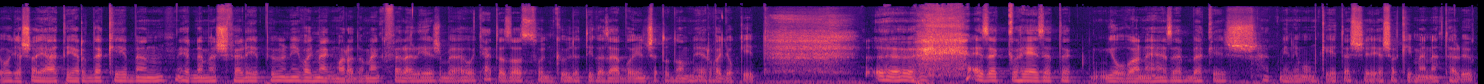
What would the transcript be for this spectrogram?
hogy a saját érdekében érdemes felépülni, vagy megmarad a megfelelésbe, hogy hát az asszony küldött, igazából én se tudom, miért vagyok itt. Ezek a helyzetek jóval nehezebbek, és hát minimum két esélyes a kimenetelők.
